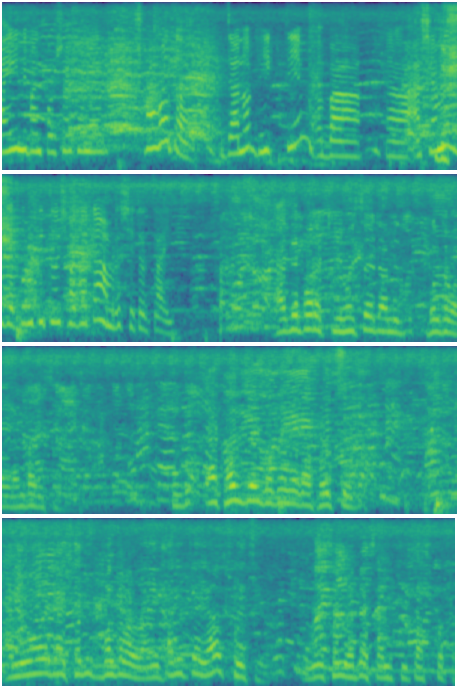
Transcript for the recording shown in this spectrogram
আইন এবং প্রশাসনের সহায়তায় যেন ভিকটিম বা আসামির যে প্রকৃত সাজাটা, আমরা সেটা চাই। আগে পরে কি হয়েছে এটা আমি বলতে এখন যে ঘটনাটা হয়েছে আমি ওইটা সঠিক বলতে পারব। আমি বাড়িতে যা শুনছি যে দেখছে আমি কি কাজ করতে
